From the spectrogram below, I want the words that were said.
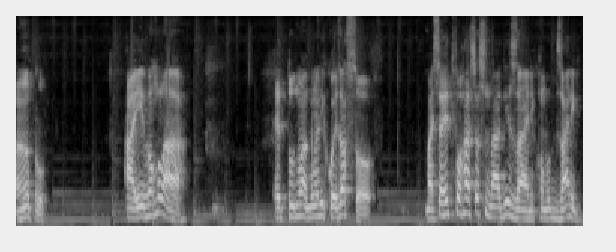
amplo, aí vamos lá. É tudo uma grande coisa só. Mas se a gente for raciocinar design como design,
